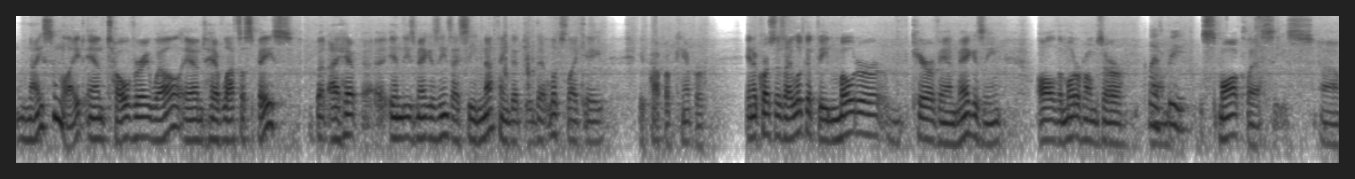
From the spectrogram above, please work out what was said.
Nice and light, and tow very well, and have lots of space. But I have uh, in these magazines, I see nothing that that looks like a a pop up camper. And of course, as I look at the Motor Caravan magazine, all the motorhomes are Class um, B, small Class C's, uh,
